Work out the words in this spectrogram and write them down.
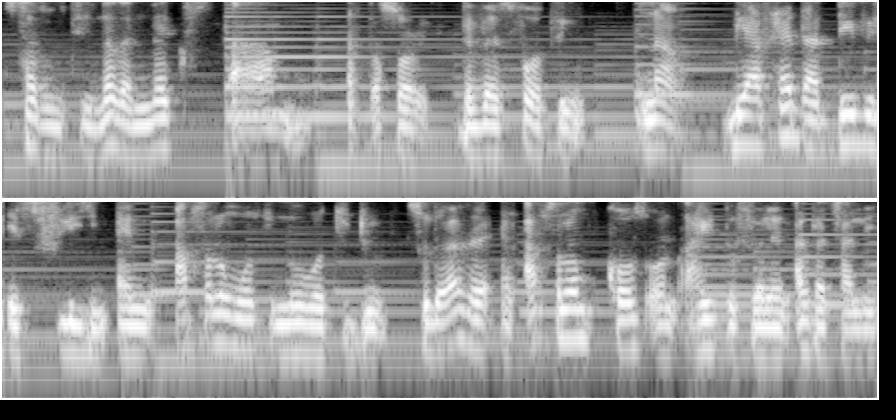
17. That's the next um chapter, sorry, the verse 14. Now, they have heard that David is fleeing and Absalom wants to know what to do. So the rest and Absalom calls on Ahithophel and actually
